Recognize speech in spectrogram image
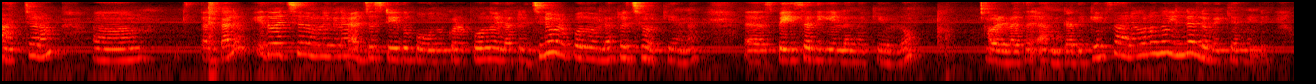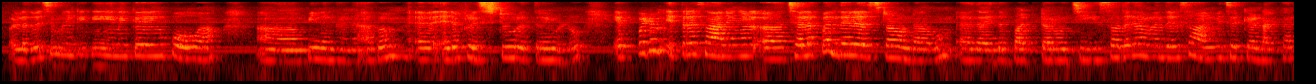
മാറ്റണം. തൽക്കാലം ഇത് വെച്ച് നമ്മളിങ്ങനെ അഡ്ജസ്റ്റ് ചെയ്ത് പോകുന്നു. കുഴപ്പമൊന്നുമില്ല. ഫ്രിഡ്ജിന് കുഴപ്പമൊന്നുമില്ല. ഫ്രിഡ്ജ് ഓക്കെയാണ് സ്പേസ് അധികം ഇല്ലെന്നൊക്കെ ഉള്ളൂ ഉള്ളത് നമുക്ക് അധികം സാധനങ്ങളൊന്നും ഇല്ലല്ലോ വെക്കാൻ വേണ്ടി. ഉള്ളത് വെച്ച് നമ്മൾക്ക് ഇങ്ങനെയൊക്കെ പോവാം. പിന്നെന്താണ്? അപ്പം എന്റെ ഫ്രിഡ്ജ് ടൂർ ഇത്രയേ ഉള്ളൂ. എപ്പോഴും ഇത്ര സാധനങ്ങൾ ചിലപ്പോൾ എന്തെങ്കിലും എക്സ്ട്രാ ഉണ്ടാവും. അതായത് ബട്ടറോ ചീസോ അതൊക്കെ നമ്മൾ എന്തെങ്കിലും സാൻഡ്വിച്ച് ഒക്കെ ഉണ്ടാക്കാൻ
